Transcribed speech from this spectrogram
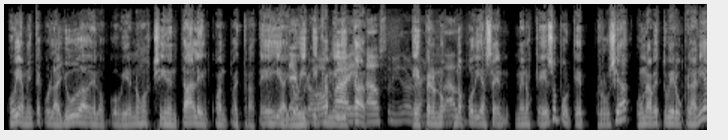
obviamente con la ayuda de los gobiernos occidentales en cuanto a estrategia y logística Europa militar. Unidos Eh, pero no, no podía ser menos que eso porque Rusia, una vez tuviera Ucrania,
